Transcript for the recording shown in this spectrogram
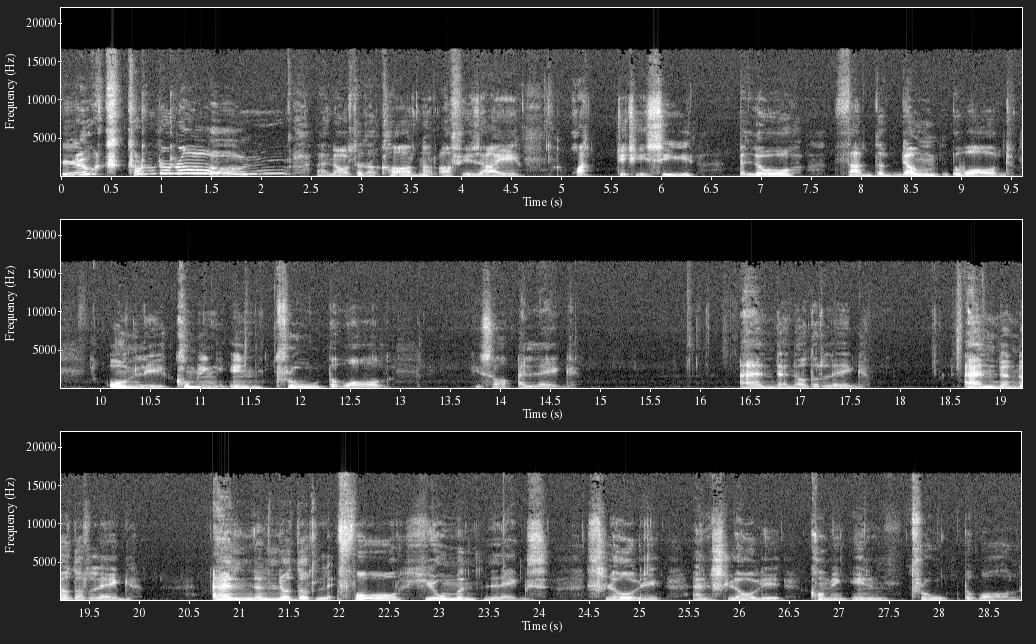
he looked, turned around, and out of the corner of his eye, what did he see below thundered down the ward, only coming in through the wall, he saw a leg, and another leg, and another leg, and another four human legs, slowly and slowly coming in through the wall.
